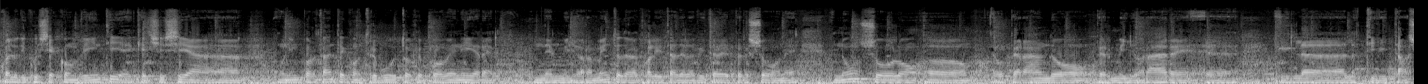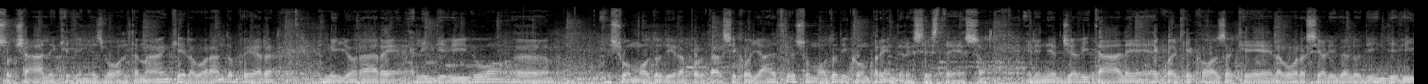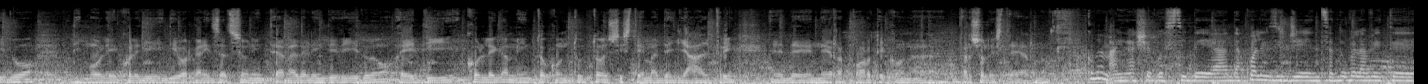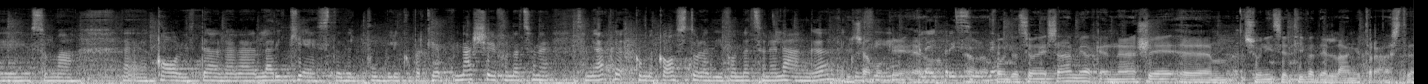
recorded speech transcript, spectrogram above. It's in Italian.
quello di cui si è convinti è che ci sia uh, un importante contributo che può venire nel miglioramento della qualità della vita delle persone, non solo uh, operando per migliorare uh, il, l'attività sociale che viene svolta, ma anche lavorando per migliorare l'individuo il suo modo di rapportarsi con gli altri, il suo modo di comprendere se stesso e l'energia vitale è qualcosa che lavora sia a livello di individuo, di molecole, di, di organizzazione interna dell'individuo e di collegamento con tutto il sistema degli altri eh, de, nei rapporti con, eh, verso l'esterno. Come mai nasce questa idea? Da quale esigenza? Dove l'avete insomma, eh, colta la, la, la, richiesta del pubblico? Perché nasce Fondazione Samiarca come costola di Fondazione Lang? È diciamo così? che lei presiede? La Fondazione Samiak nasce ehm, su iniziativa del Lang Trust.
